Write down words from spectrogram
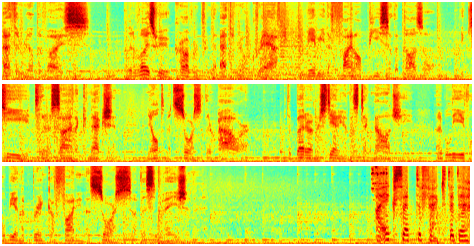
Ethereal device. The device we recovered from the ethereal craft may be the final piece of the puzzle, key to their silent connection, and the ultimate source of their power. With a better understanding of this technology, I believe we'll be on the brink of finding the source of this invasion. I accept the fact that there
